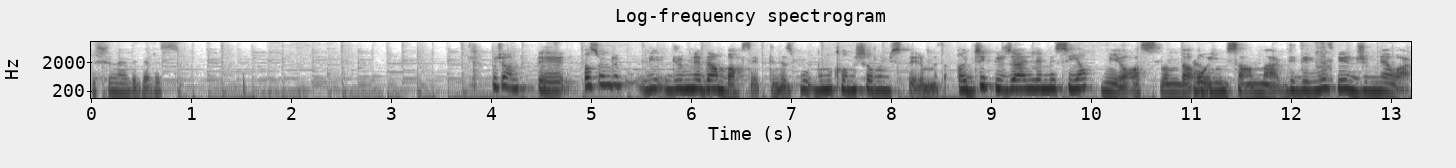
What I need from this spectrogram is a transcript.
düşünebiliriz. Hocam e, az önce bir cümleden bahsettiniz. Bu, bunu konuşalım isterim. Mesela, acı güzellemesi yapmıyor aslında o Evet. insanlar dediğiniz bir cümle var.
